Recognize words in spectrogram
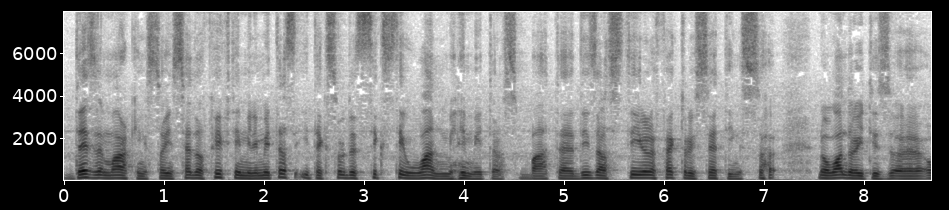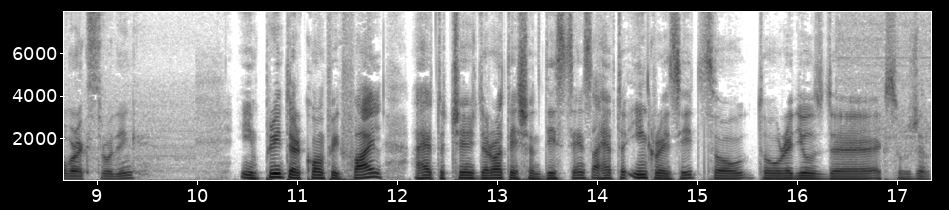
There's a marking, so instead of 50 millimeters, it extruded 61 millimeters, but uh, these are still factory settings, so no wonder it is uh, over extruding. In printer config file, I have to change the rotation distance, I have to increase it so to reduce the extrusion.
